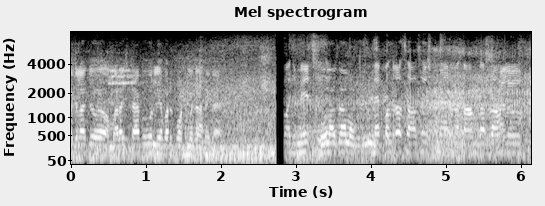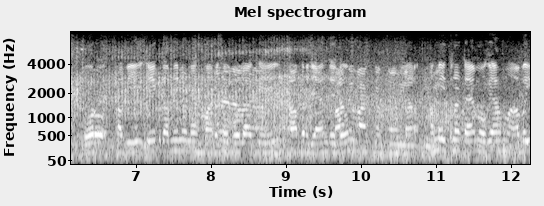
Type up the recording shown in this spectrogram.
अगला जो हमारा स्टाफ है वो लेबर कोर्ट में जाने का है। अजमेर से मैं पंद्रह साल से स्टूडेंट में काम कर रहा हूँ। और अभी एक एकदम इन्होंने हमारे को बोला कि आप रिजाइन दे दो। हमें इतना टाइम हो गया हम अभी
